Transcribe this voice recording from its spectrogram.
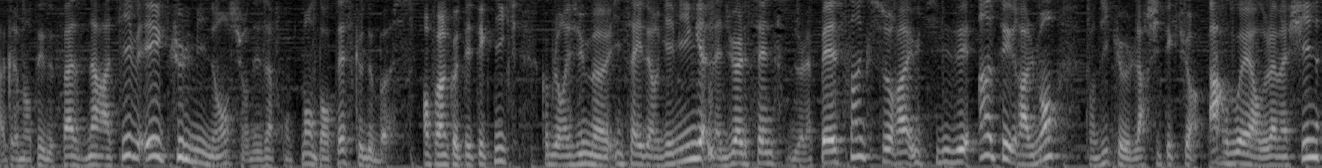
agrémentées de phases narratives et culminant sur des affrontements dantesques de boss. Enfin, côté technique, comme le résume Insider Gaming, la DualSense de la PS5 sera utilisée intégralement tandis que l'architecture hardware de la machine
